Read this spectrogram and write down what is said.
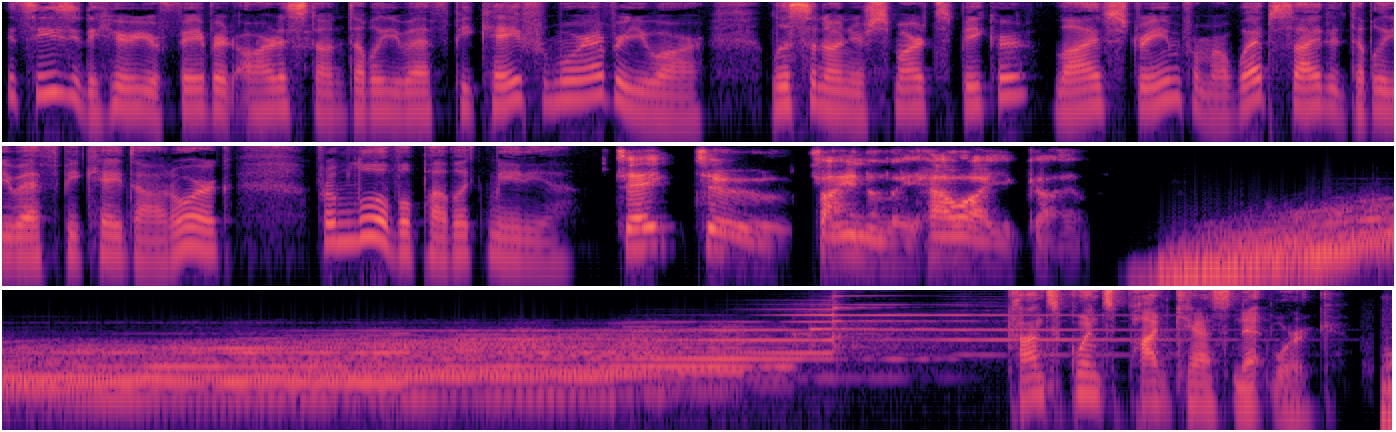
It's easy to hear your favorite artist on WFPK from wherever you are. Listen on your smart speaker, live stream from our website at WFPK.org from Louisville Public Media. Take two. Finally, how are you, Kyle? Consequence Podcast Network.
